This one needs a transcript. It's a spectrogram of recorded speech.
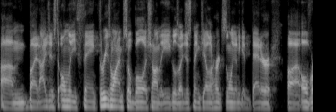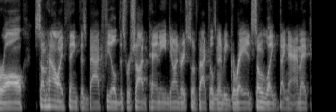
Um, but I just only think the reason why I'm so bullish on the Eagles, I just think Jalen Hurts is only going to get better uh, overall. Somehow, I think this backfield, this Rashaad Penny, D'Andre Swift backfield is going to be great. It's so like dynamic,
